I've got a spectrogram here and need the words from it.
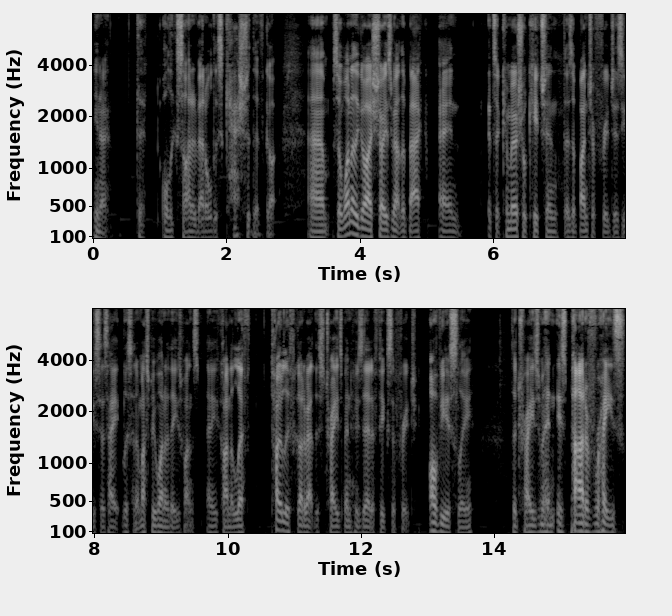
you know, they're all excited about all this cash that they've got. Um, so one of the guys shows him out the back, and it's a commercial kitchen. There's a bunch of fridges. He says, "Hey, listen, it must be one of these ones." And he kind of left, totally forgot about this tradesman who's there to fix the fridge. Obviously, the tradesman is part of Ray's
